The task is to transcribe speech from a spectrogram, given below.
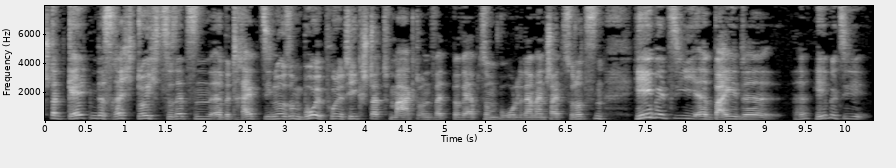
Statt geltendes Recht durchzusetzen, äh, betreibt sie nur Symbolpolitik, statt Markt und Wettbewerb zum Wohle der Menschheit zu nutzen. Hebelt sie äh, beide, hä? hebelt sie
